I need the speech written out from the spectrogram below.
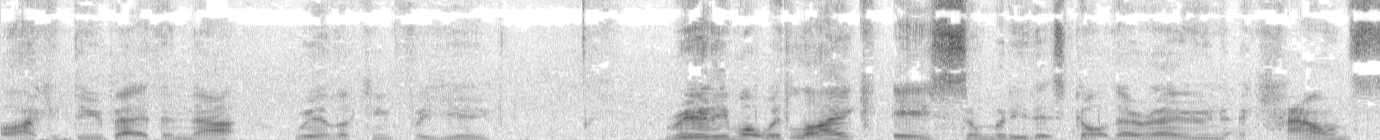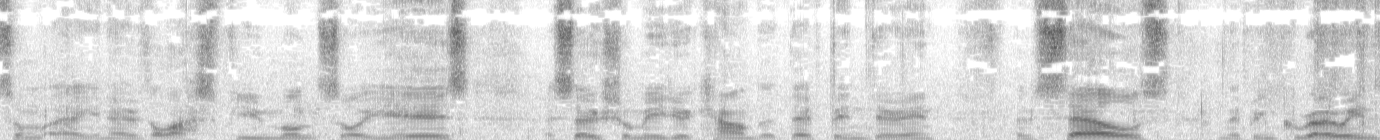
oh I could do better than that, we're looking for you. Really what we'd like is somebody that's got their own account, some, uh, you know, the last few months or years, a social media account that they've been doing themselves and they've been growing,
